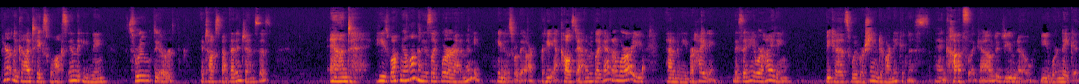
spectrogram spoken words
Apparently, God takes walks in the evening through the earth. It talks about that in Genesis. And he's walking along and he's like, Where are Adam and Eve? He knows where they are. But he calls to Adam. And he's like, Adam, where are you? Adam and Eve are hiding. They say, Hey, we're hiding because we were ashamed of our nakedness. And God's like, How did you know you were naked?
